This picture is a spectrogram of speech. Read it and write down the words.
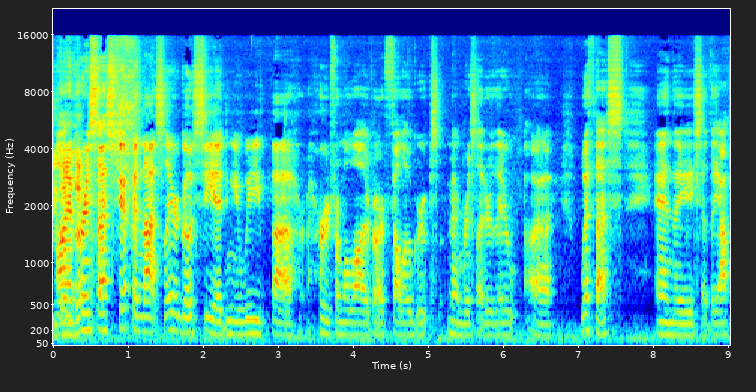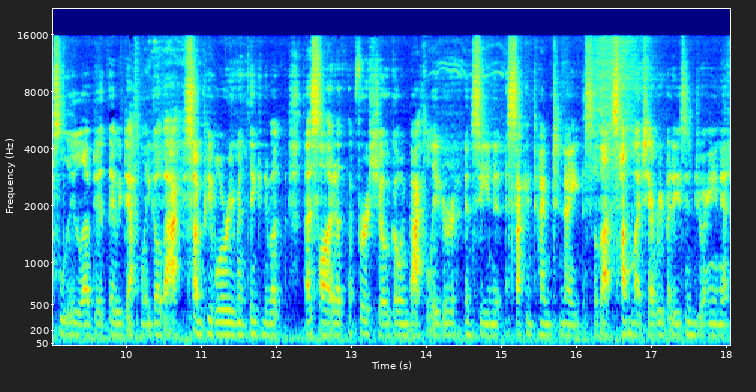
Two on a up. princess ship and that's there, go see it. And you, we uh, heard from a lot of our fellow groups members that are there uh, with us, and they said they absolutely loved it. They would definitely go back. Some people were even thinking about that saw it at the first show, going back later and seeing it a second time tonight. So that's how much everybody's enjoying it.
